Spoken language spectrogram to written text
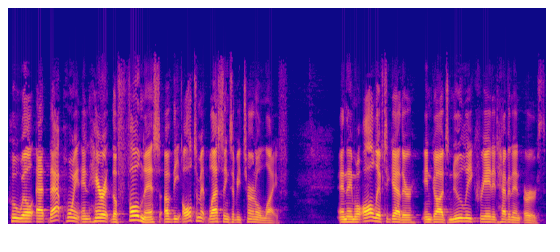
who will at that point inherit the fullness of the ultimate blessings of eternal life. And they will all live together in God's newly created heaven and earth.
